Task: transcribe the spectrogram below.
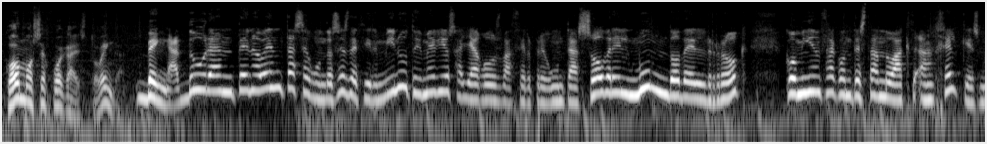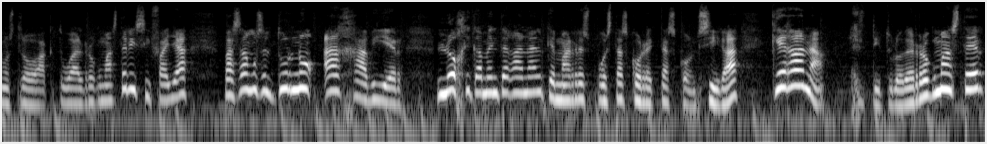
cómo se juega esto. Venga. Venga, durante 90 segundos, es decir, minuto y medio, Sayago os va a hacer preguntas sobre el mundo del rock. Comienza contestando Act Ángel, que es nuestro actual Rockmaster, y si falla, pasamos el turno a Javier. Lógicamente gana el que más respuestas correctas consiga. ¿Qué gana? El título de Rockmaster,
